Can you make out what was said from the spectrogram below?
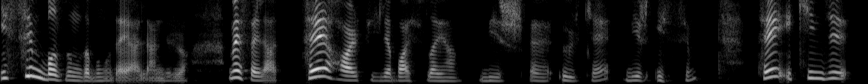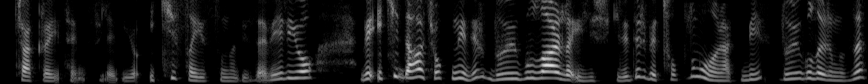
isim bazında bunu değerlendiriyor. Mesela T harfiyle başlayan bir e, ülke, bir isim. T ikinci çakrayı temsil ediyor. İki sayısını bize veriyor. Ve iki daha çok nedir? Duygularla ilişkilidir ve toplum olarak biz duygularımızı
